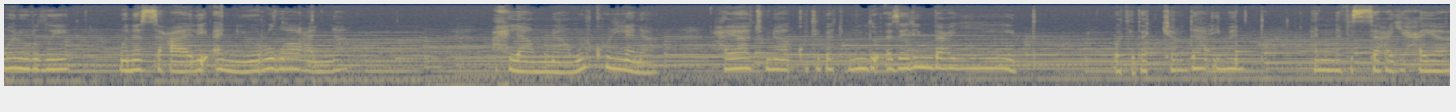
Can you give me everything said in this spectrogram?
ونرضي ونسعى لأن يرضى عنا. أحلامنا ملك لنا حياتنا كتبت منذ أزل بعيد. وتذكر دائما أن في السعي حياة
